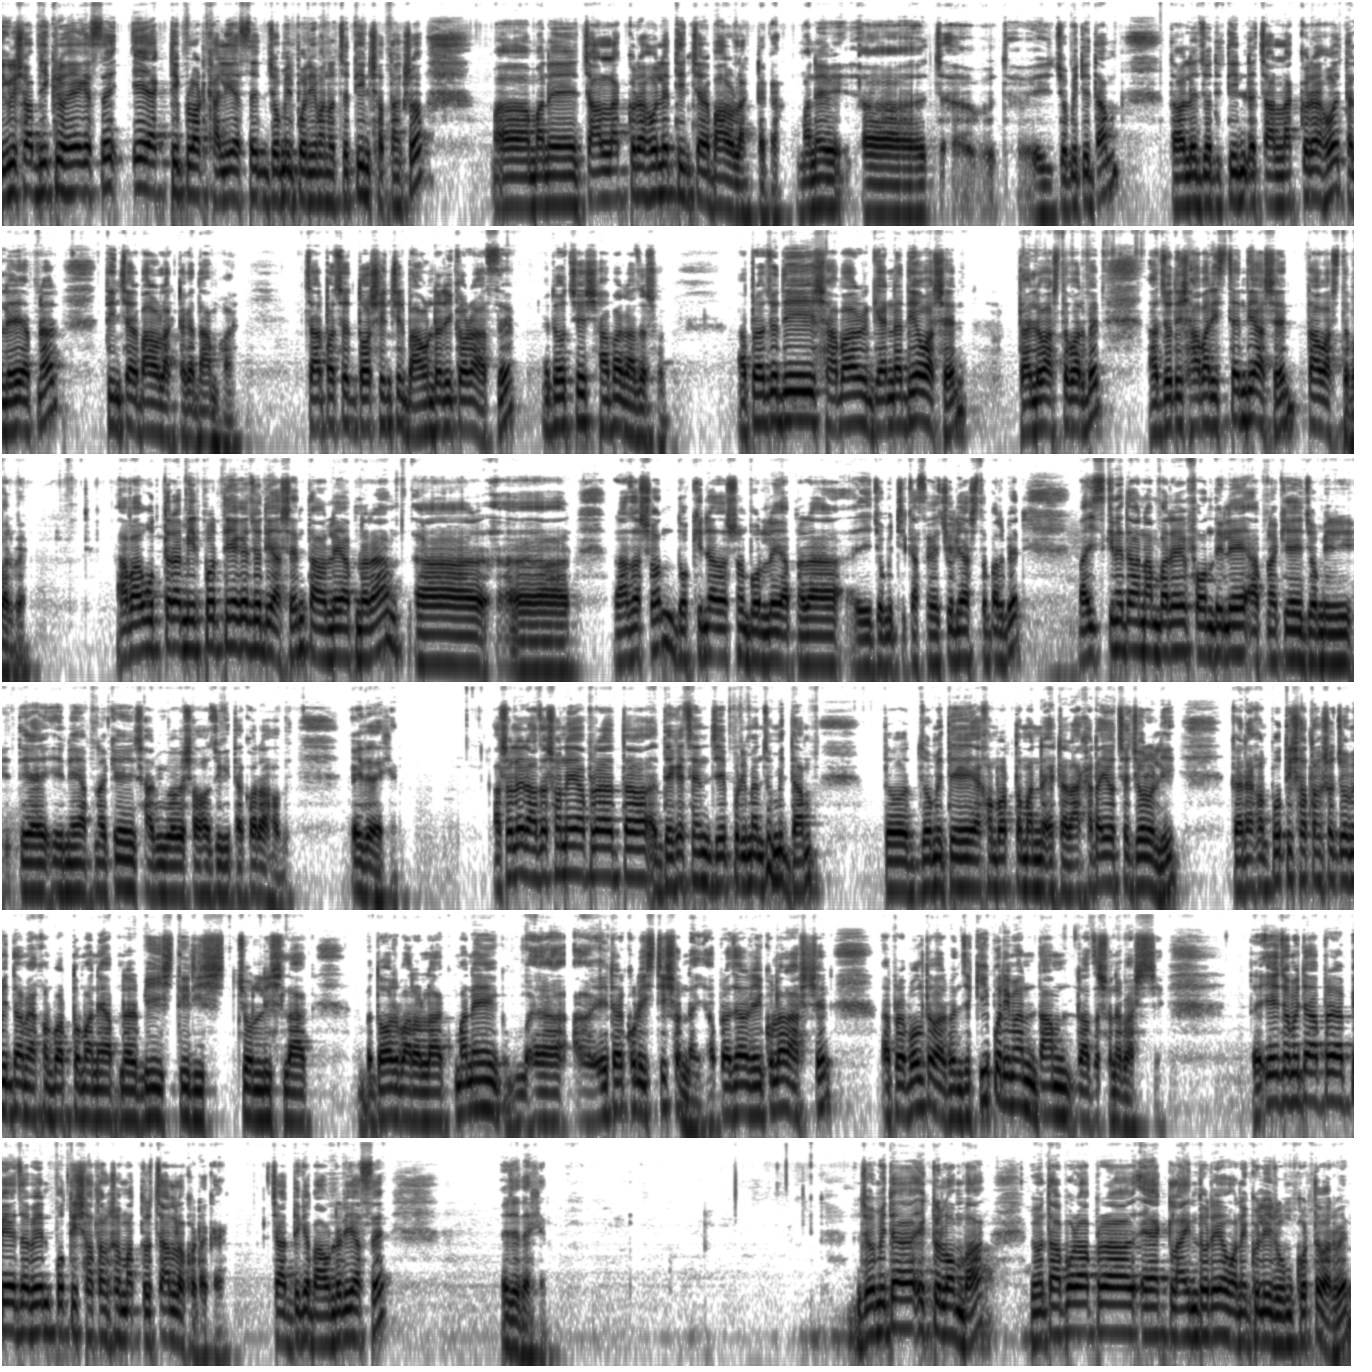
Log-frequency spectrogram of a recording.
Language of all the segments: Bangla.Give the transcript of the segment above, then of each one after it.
এগুলি সব বিক্রি হয়ে গেছে। এ একটি প্লট খালি আছে, জমির পরিমাণ হচ্ছে তিন শতাংশ। মানে চার লাখ করে হলে তিন চার বারো লাখ টাকা। মানে এই জমিটির দাম, তাহলে যদি তিন, চার লাখ করে হয়, তাহলে আপনার তিন চার বারো লাখ টাকা দাম হয়। চারপাশে দশ ইঞ্চির বাউন্ডারি করা আছে। এটা হচ্ছে সাভার রাজাসন। আপনারা যদি সাভার গ্যান্ডা দিয়েও আসেন তাহলেও আসতে পারবেন। আর যদি সাভার স্ট্যান্ড দিয়ে আসেন, তাও আসতে পারবেন। আবার উত্তরা, মিরপুর থেকে যদি আসেন, তাহলে আপনারা রাজাসন, দক্ষিণ রাজাসন বললেই আপনারা এই জমিটির কাছাকাছি চলে আসতে পারবেন। বা স্ক্রিনে দেওয়া নাম্বারে ফোন দিলে আপনাকে জমিতে এনে আপনাকে সার্বিকভাবে সহযোগিতা করা হবে। এই দেখেন। আসলে রাজাসনে আপনারা তো দেখেছেন যে পরিমাণ জমির দাম। তো জমিতে এখন বর্তমানে একটা রাখাটাই হচ্ছে জরুরি। কারণ এখন প্রতি শতাংশ জমির দাম এখন বর্তমানে আপনার বিশ, তিরিশ, চল্লিশ লাখ, দশ, বারো লাখ মানে এটার কোনো স্টেশন নাই। আপনারা যারা রেগুলার আসছেন, আপনারা বলতে পারবেন যে কী পরিমাণ দাম রাজাসনে বাড়ছে। তো এই জমিটা আপনারা পেয়ে যাবেন প্রতি শতাংশ মাত্র চার লক্ষ টাকা চারদিকে বাউন্ডারি আছে। এই যে দেখেন। জমিটা একটু লম্বা এবং তারপর আপনারা এক লাইন ধরে অনেকগুলি রুম করতে পারবেন।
